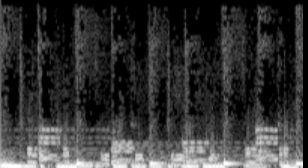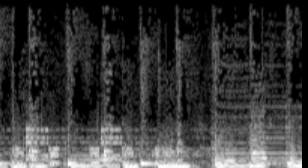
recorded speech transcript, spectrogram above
yaxyaxyo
